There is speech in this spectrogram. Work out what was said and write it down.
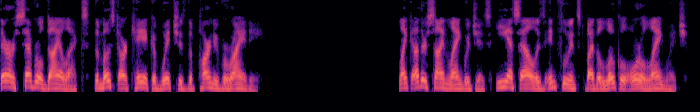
There are several dialects, the most archaic of which is the Pärnu variety. Like other sign languages, ESL is influenced by the local oral language.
